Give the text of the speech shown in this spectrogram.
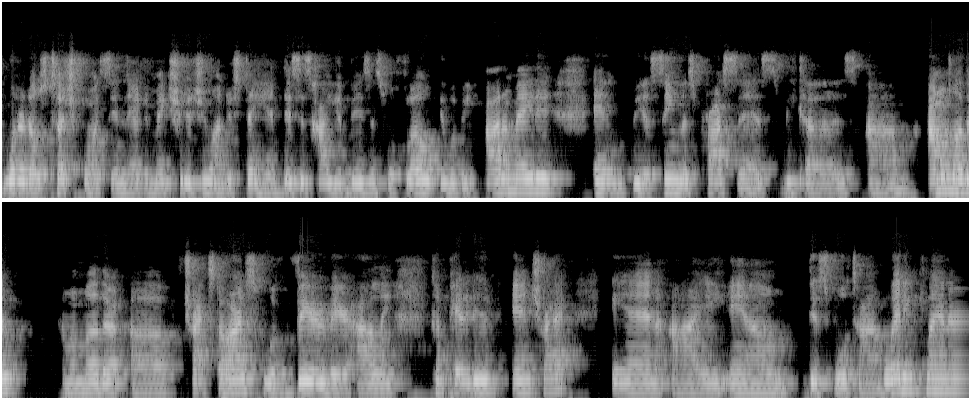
what are those touch points in there to make sure that you understand this is how your business will flow. It will be automated and it will be a seamless process because um, i'm a mother. I'm a mother of track stars who are very very highly competitive in track and i am this full-time wedding planner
